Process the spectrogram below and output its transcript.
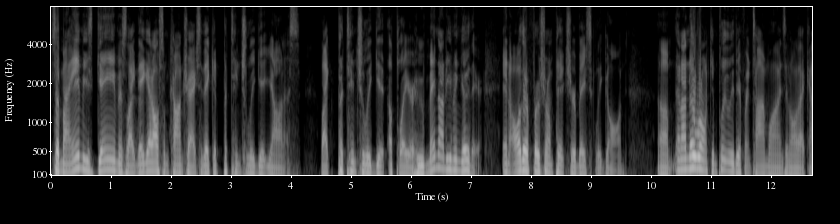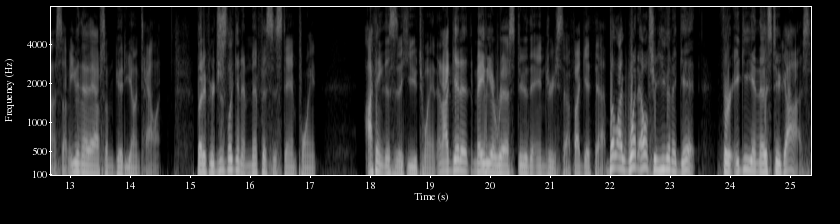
So Miami's game is like they got off some contracts so they could potentially get Giannis, like potentially get a player who may not even go there, and all their first round picks are basically gone. Um, and I know we're on completely different timelines and all that kind of stuff, even though they have some good young talent. But if you're just looking at Memphis' standpoint, I think this is a huge win. And I get it, maybe a risk due to the injury stuff. I get that. But like, what else are you going to get for Iggy and those two guys?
